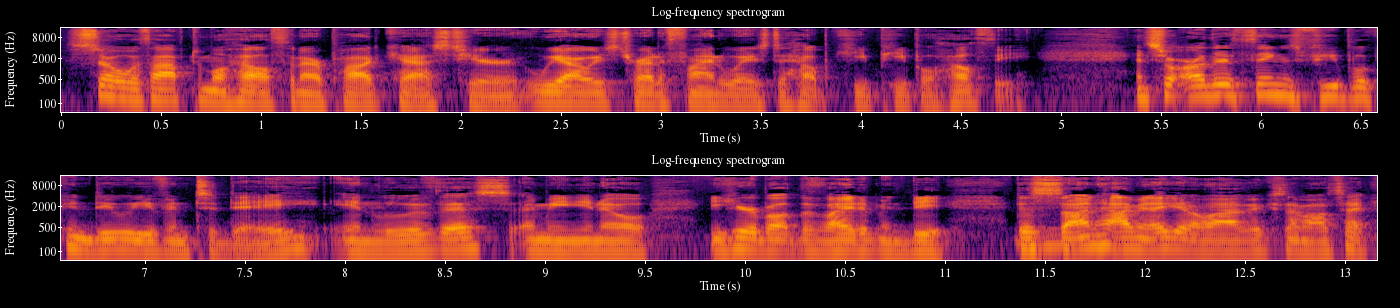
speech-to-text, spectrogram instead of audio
So, with Optimal Health in our podcast here, we always try to find ways to help keep people healthy. And so, are there things people can do even today in lieu of this? I mean, you know, you hear about the vitamin D. Does sun? I mean, I get a lot of it because I'm outside.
